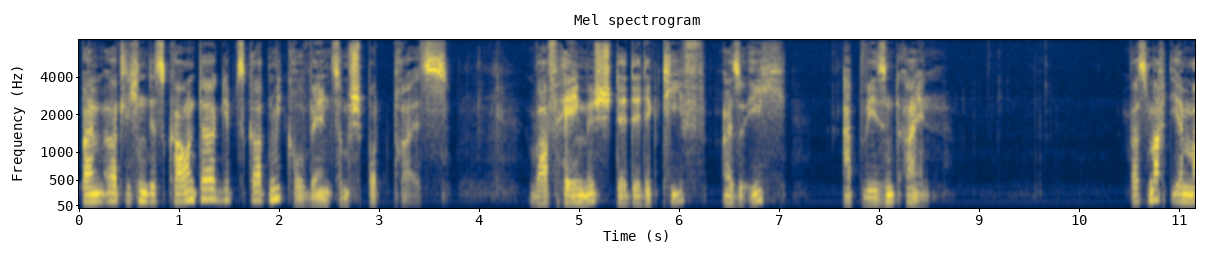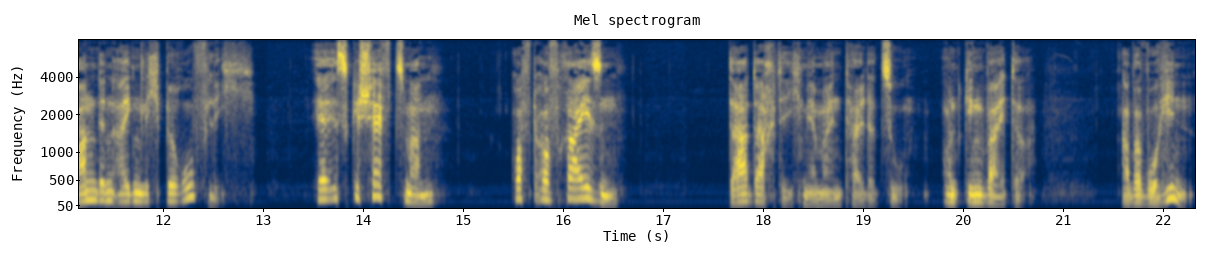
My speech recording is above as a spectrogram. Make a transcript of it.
Beim örtlichen Discounter gibt's grad Mikrowellen zum Spottpreis. Warf Hamish, der Detektiv, also ich, abwesend ein. Was macht Ihr Mann denn eigentlich beruflich? Er ist Geschäftsmann, oft auf Reisen. Da dachte ich mir meinen Teil dazu und ging weiter. Aber wohin?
